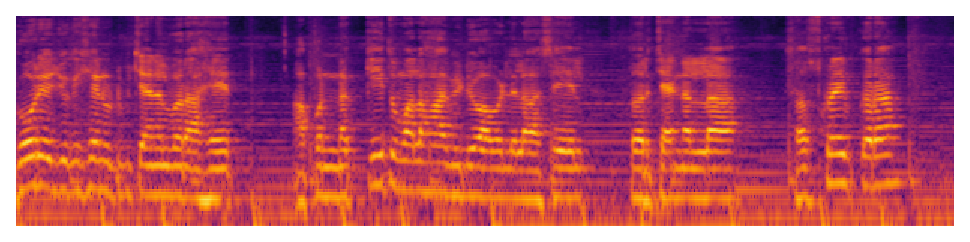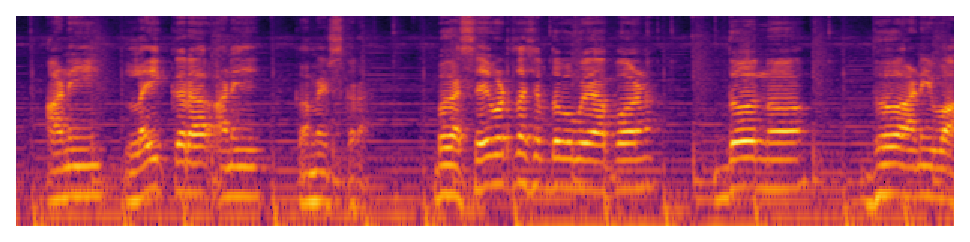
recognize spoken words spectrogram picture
गोर एज्युकेशन यूट्यूब चॅनलवर आहेत. आपण नक्की तुम्हाला हा व्हिडिओ आवडलेला असेल तर चॅनलला सबस्क्राईब करा आणि लाईक करा आणि कमेंट्स करा. बघा शेवटचा शब्द बघूया आपण. द न ध आणि वा.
